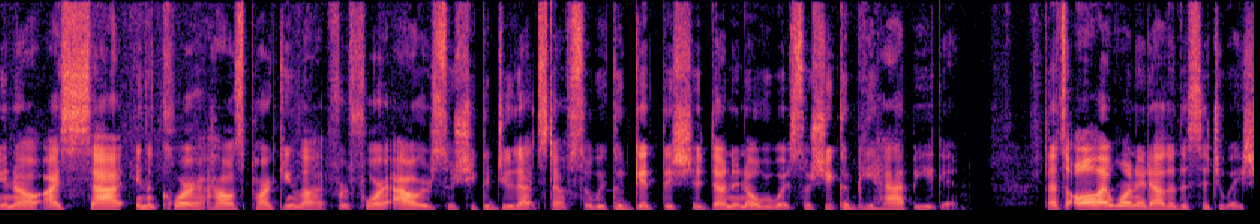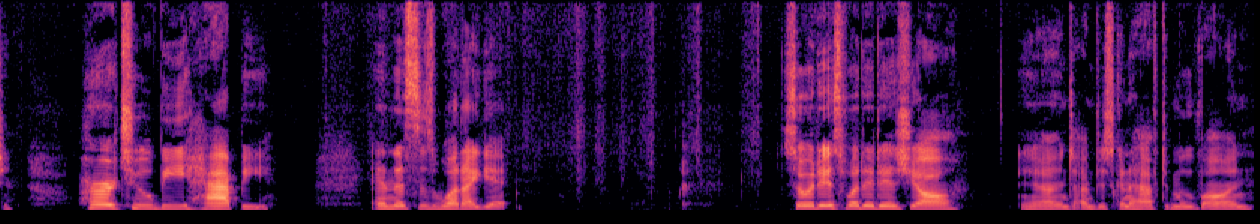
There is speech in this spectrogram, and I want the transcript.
You know, I sat in the courthouse parking lot for four hours so she could do that stuff, so we could get this shit done and over with, so she could be happy again. That's all I wanted out of the situation. Her to be happy. And this is what I get. So it is what it is, y'all. And I'm just going to have to move on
